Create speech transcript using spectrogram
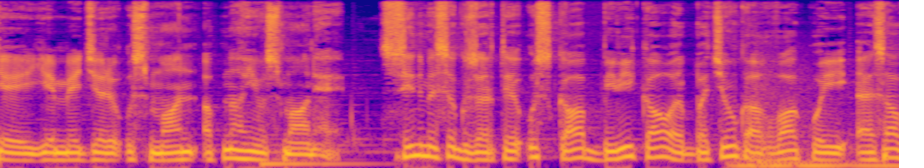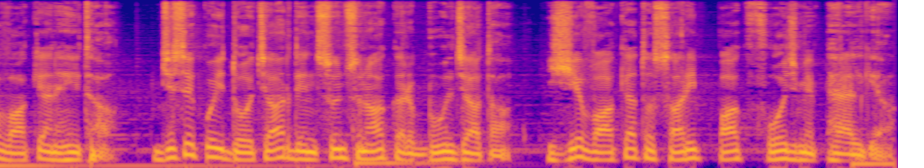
कि ये मेजर उस्मान अपना ही उस्मान है। सिंध में से गुजरते उसका, बीवी का और बच्चों का अगवा कोई ऐसा वाक्य नहीं था, जिसे कोई दो चार दिन सुन सुना कर भूल जाता। ये वाक्य तो सारी पाक फौज में फैल गया।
